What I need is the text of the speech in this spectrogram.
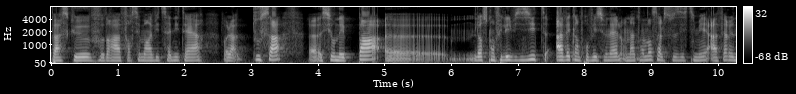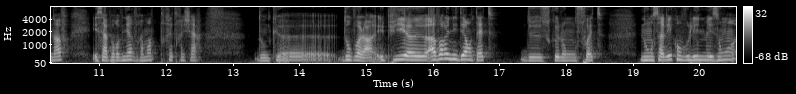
parce que faudra forcément un vide sanitaire. Voilà, tout ça, euh, si on n'est pas, lorsqu'on fait les visites avec un professionnel, on a tendance à le sous-estimer, à faire une offre, et ça peut revenir vraiment très très cher. Donc, donc voilà. Et puis avoir une idée en tête de ce que l'on souhaite. Nous, on savait qu'on voulait une maison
